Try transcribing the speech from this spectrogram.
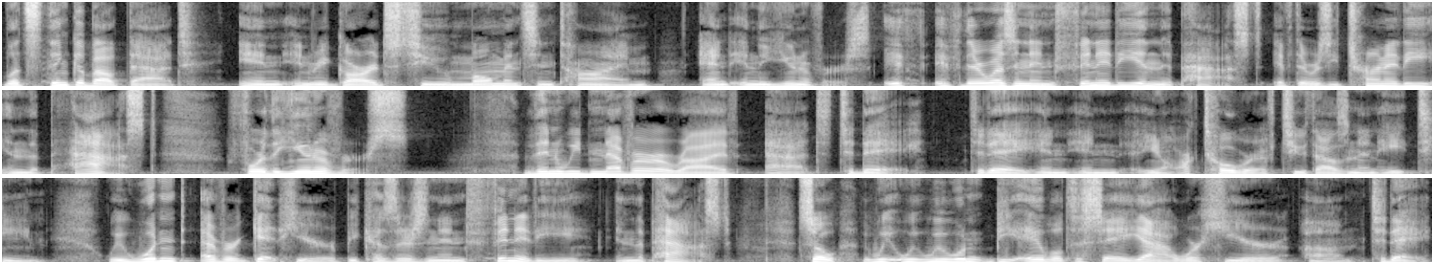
let's think about that in, in regards to moments in time and in the universe. If, if there was an infinity in the past, if there was eternity in the past for the universe, then we'd never arrive at today today in, in you know October of 2018. We wouldn't ever get here because there's an infinity in the past. So we, we, we wouldn't be able to say, yeah, we're here um, today.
